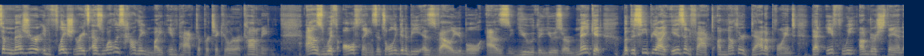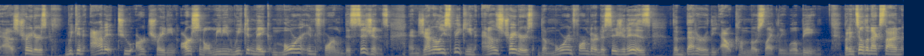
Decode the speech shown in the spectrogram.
to measure inflation rates as well as how they might impact a particular economy. As with all things, it's only going to be as valuable as you, the user, make it, but the CPI is in fact another data point that if we understand as traders, we can add it to our trading arsenal, meaning we can make more informed decisions. And generally speaking, as traders, the more informed our decision is, the better the outcome most likely will be. But until the next time,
